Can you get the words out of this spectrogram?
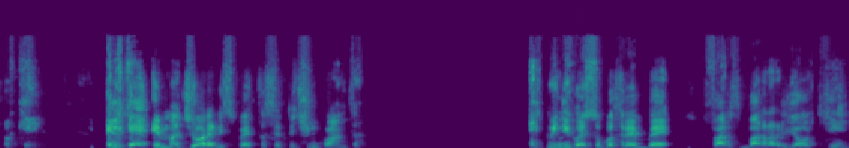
ok? Il che è maggiore rispetto a 750. E quindi questo potrebbe far sbarrare gli occhi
